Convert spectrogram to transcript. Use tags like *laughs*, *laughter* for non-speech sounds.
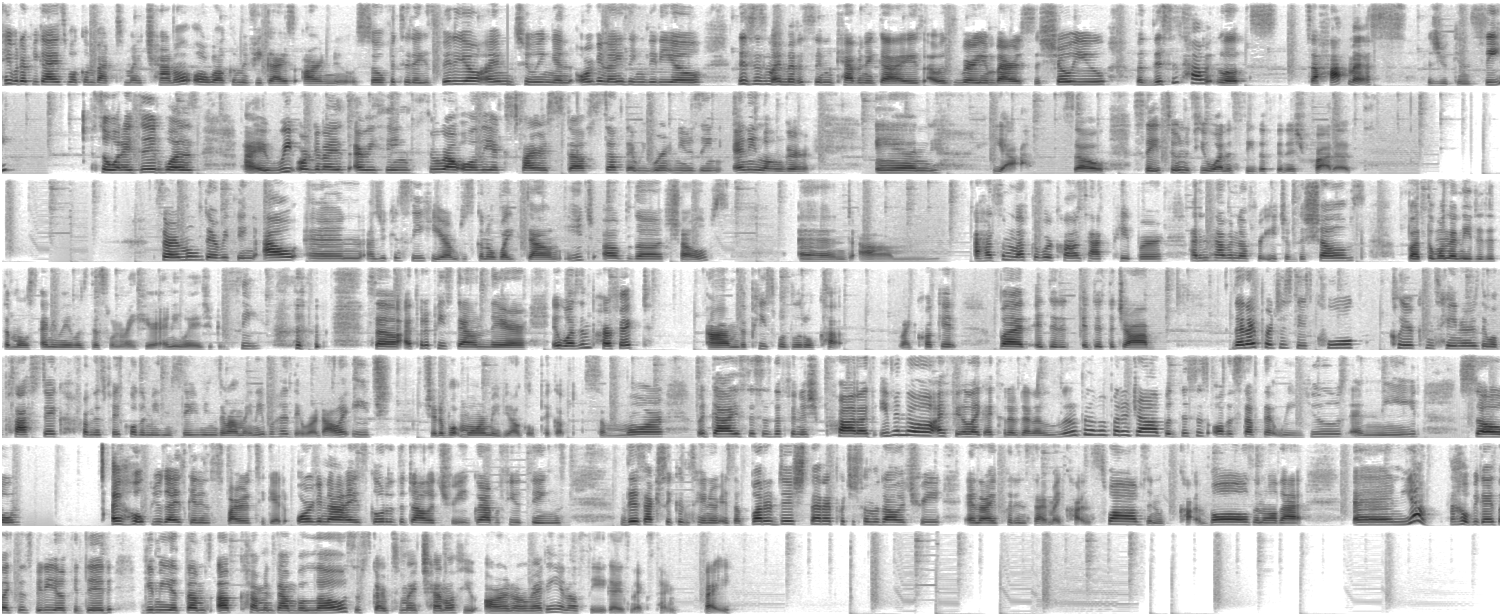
Hey, what up you guys? Welcome back to my channel or welcome if you guys are new. So for today's video, I'm doing an organizing video. This is my medicine cabinet, guys. I was very embarrassed to show you, but this is how it looks. It's a hot mess, as you can see. So what I did was I reorganized everything, threw out all the expired stuff, stuff that we weren't using any longer. And yeah, so stay tuned if you want to see the finished product. So I moved everything out and as you can see here, I'm just going to wipe down each of the shelves. And um, I had some leftover contact paper. I didn't have enough for each of the shelves, but the one that needed it the most anyway was this one right here anyway, as you can see. *laughs* so I put a piece down there. It wasn't perfect. Um, the piece was a little cut, like crooked, but it did, it did the job. Then I purchased these cool clear containers. They were plastic from this place called Amazing Savings around my neighborhood. They were a dollar each. Should have bought more. Maybe I'll go pick up some more. But guys, this is the finished product. Even though I feel like I could have done a little bit of a better job, but this is all the stuff that we use and need. So I hope you guys get inspired to get organized. Go to the Dollar Tree, grab a few things. This actually container is a butter dish that I purchased from the Dollar Tree and I put inside my cotton swabs and cotton balls and all that. And yeah, I hope you guys liked this video. If you did, give me a thumbs up, comment down below, subscribe to my channel if you aren't already, and I'll see you guys next time. Bye.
